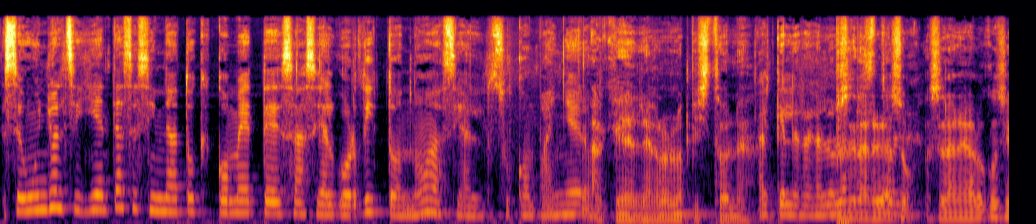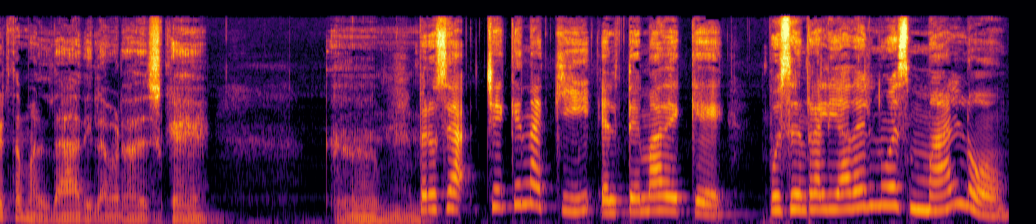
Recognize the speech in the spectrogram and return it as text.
según yo, el siguiente asesinato que comete es hacia el gordito, ¿no? Hacia el- su compañero, Al que le regaló la pistola. al que le regaló Pues se, la la regaló, pistola. se la regaló con cierta maldad y la verdad es que. um, Pero, o sea, chequen aquí el tema de que, pues en realidad él no es malo.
